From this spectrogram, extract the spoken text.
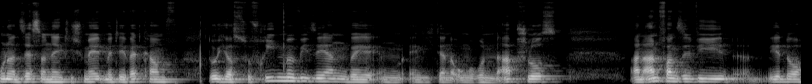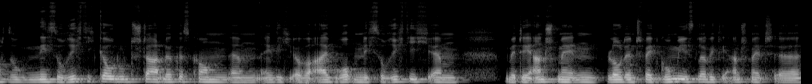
196 Schmäht mit dem Wettkampf durchaus zufrieden, wie sagen, wir eigentlich dann auch einen runden Abschluss. An Anfang sind wir jedoch so nicht so richtig gut Startlöckes kommen, ähm, eigentlich über alle Gruppen nicht so richtig ähm, mit den Anschmähten, Blow and Trade Gummis, glaube ich, die Anschmäht äh,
